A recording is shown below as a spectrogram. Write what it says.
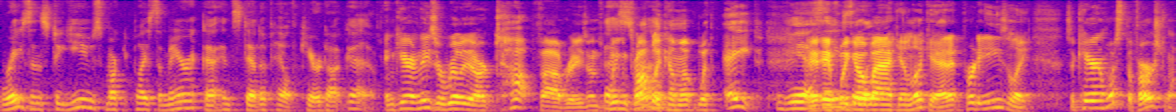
reasons to use Marketplace America instead of healthcare.gov. And Karen, these are really our top five reasons. That's we can probably right. come up with eight yes, if easily. we go back and look at it pretty easily. So, Karen, what's the first one?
